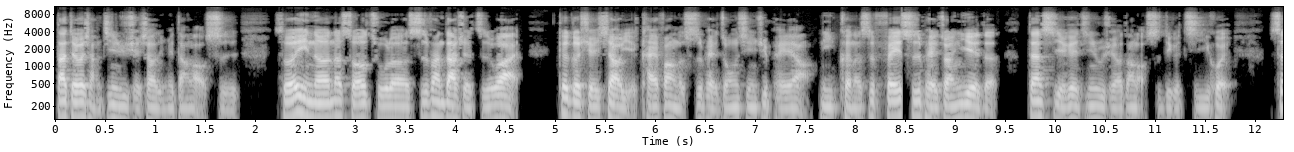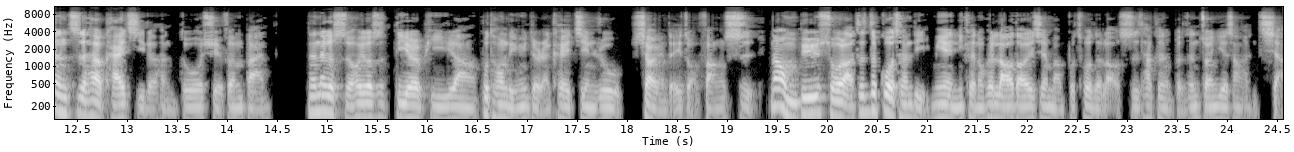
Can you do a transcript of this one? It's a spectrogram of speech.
大家又想进去学校里面当老师，所以呢，那时候除了师范大学之外，各个学校也开放了师培中心去培养你可能是非师培专业的，但是也可以进入学校当老师的一个机会，甚至还有开启了很多学分班。那那个时候又是第二批让不同领域的人可以进入校园的一种方式。那我们必须说了，在这过程里面，你可能会捞到一些蛮不错的老师，他可能本身专业上很强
